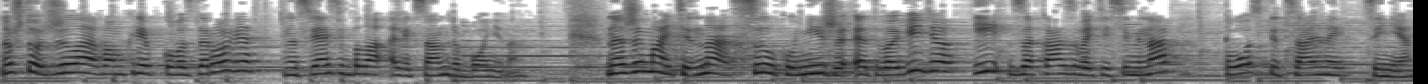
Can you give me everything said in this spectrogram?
Ну что желаю вам крепкого здоровья. На связи была Александра Бонина. Нажимайте на ссылку ниже этого видео и заказывайте семинар по специальной цене.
